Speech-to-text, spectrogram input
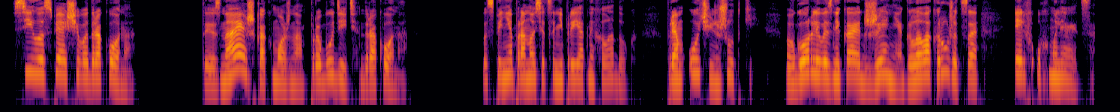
— сила спящего дракона. Ты знаешь, как можно пробудить дракона? По спине проносится неприятный холодок. Прям очень жуткий. В горле возникает жжение, голова кружится. Эльф ухмыляется.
